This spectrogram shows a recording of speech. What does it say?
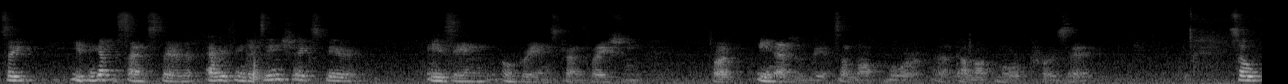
So you can get the sense there that everything that's in Shakespeare is in O'Brien's translation, but inevitably it's a lot more, a lot more prosaic. So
